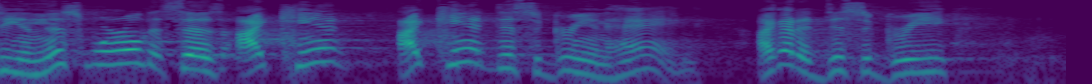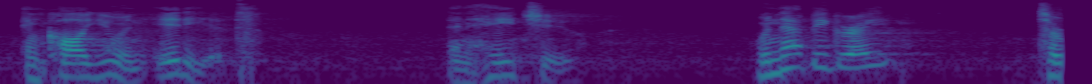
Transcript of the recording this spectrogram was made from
See, in this world, it says I can't, I can't disagree and hang. I got to disagree and call you an idiot and hate you. Wouldn't that be great? To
